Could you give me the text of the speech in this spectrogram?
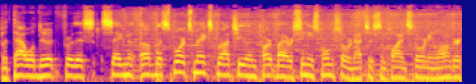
But that will do it for this segment of the Sports Mix, brought to you in part by Orsini's Home Store, not just supply and store any longer.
